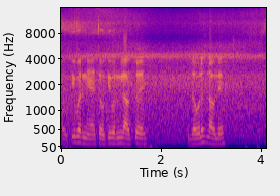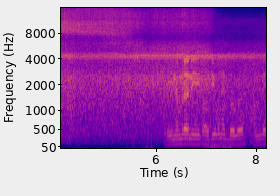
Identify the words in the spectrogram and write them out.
चौथी बरणी आहे चौथी बरणी लावतोय. जवळच लावले. विनम्र आणि भाऊजी पण आहेत दोघं थांबले.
